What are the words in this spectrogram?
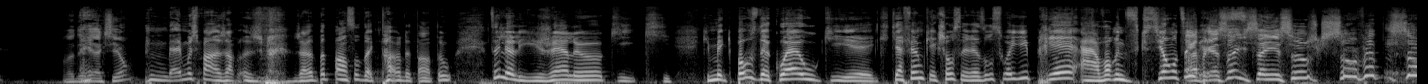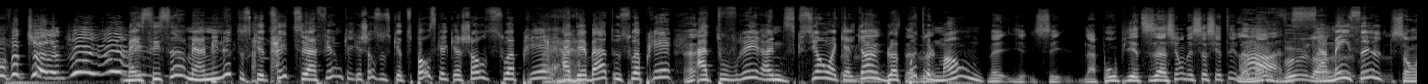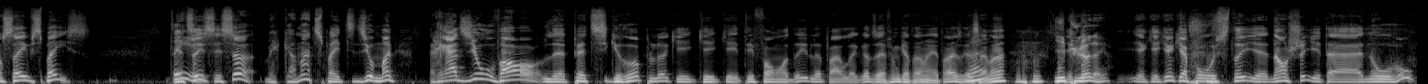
On a des réactions? Ben moi je pense j'arrête pas de penser au docteur de tantôt. Tu sais là les gens là qui qui qui, qui posent de quoi ou qui, euh, qui qui affirment quelque chose sur les réseaux, soyez prêts à avoir une discussion. Après ça, ils s'insurgent, ils se sont fait, ils sont fait challenger. Ben c'est ça, mais à minute où ce que tu sais, tu affirmes quelque chose ou ce que tu poses quelque chose, sois prêt à débattre ou sois prêt Hein? à t'ouvrir à une discussion à quelqu'un, bloque pas tout le monde. Mais c'est la propriétisation des sociétés. Le Ah, monde veut ça leur- m'insulte. son safe space. Mais Tu sais, c'est ça. Mais comment tu peux être idiot même? Radio Var, le petit groupe là, qui, qui- qui a été fondé là, par le gars du FM 93 récemment. Il est plus là, d'ailleurs. Il y a quelqu'un qui a posté. a- non, je sais, il est à Novo.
